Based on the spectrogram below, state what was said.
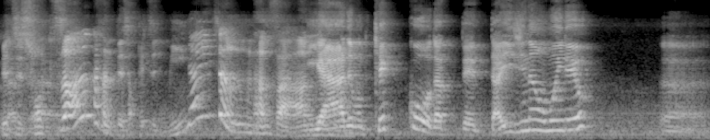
別に卒アルなんてさ、別に見ないじゃん、なんさ。いやーでも、も結構だって大事な思い出よ。うん。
